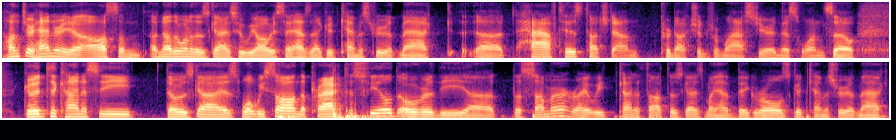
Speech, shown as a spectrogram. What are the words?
hunter henry awesome another one of those guys who we always say has that good chemistry with mac uh, halved his touchdown production from last year in this one so good to kind of see those guys, what we saw on the practice field over the uh, the summer, right? We kind of thought those guys might have big roles, good chemistry with Mac.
